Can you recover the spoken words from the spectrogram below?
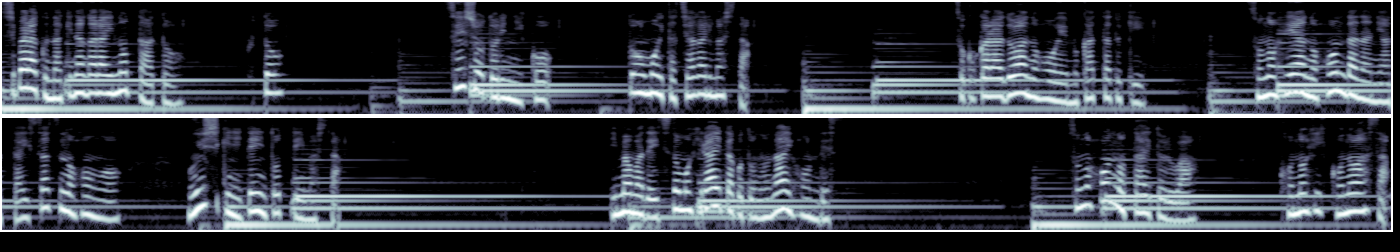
しばらく泣きながら祈った後ふと聖書を取りに行こうと思い立ち上がりました。そこからドアの方へ向かった時その部屋の本棚にあった一冊の本を無意識に手に取っていました。今まで一度も開いたことのない本です。その本のタイトルは「この日この朝」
